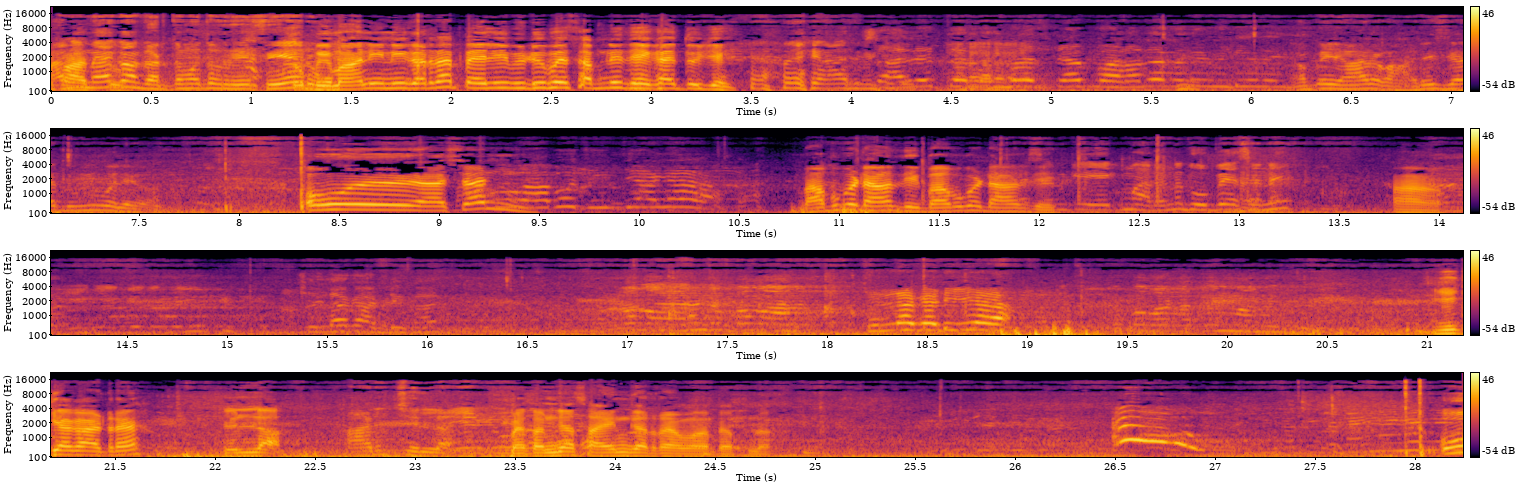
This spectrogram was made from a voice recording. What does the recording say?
फात मैं क्या करता हूँ मैं तो तू बीमारी नहीं करता पहली वीडियो में सबने देखा है तुझे। अबे यार हारिस यार तू भी बोलेगा। ओए बाबू का डांस देख बाबू का डांस देख। एक मारा ना दो पे ऐसे ने। हाँ। चिल्ला कटिया ये क्या काट रहा है? चिल्ला। मैं समझा साइन कर रहा है वहाँ पे अपना। ओ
